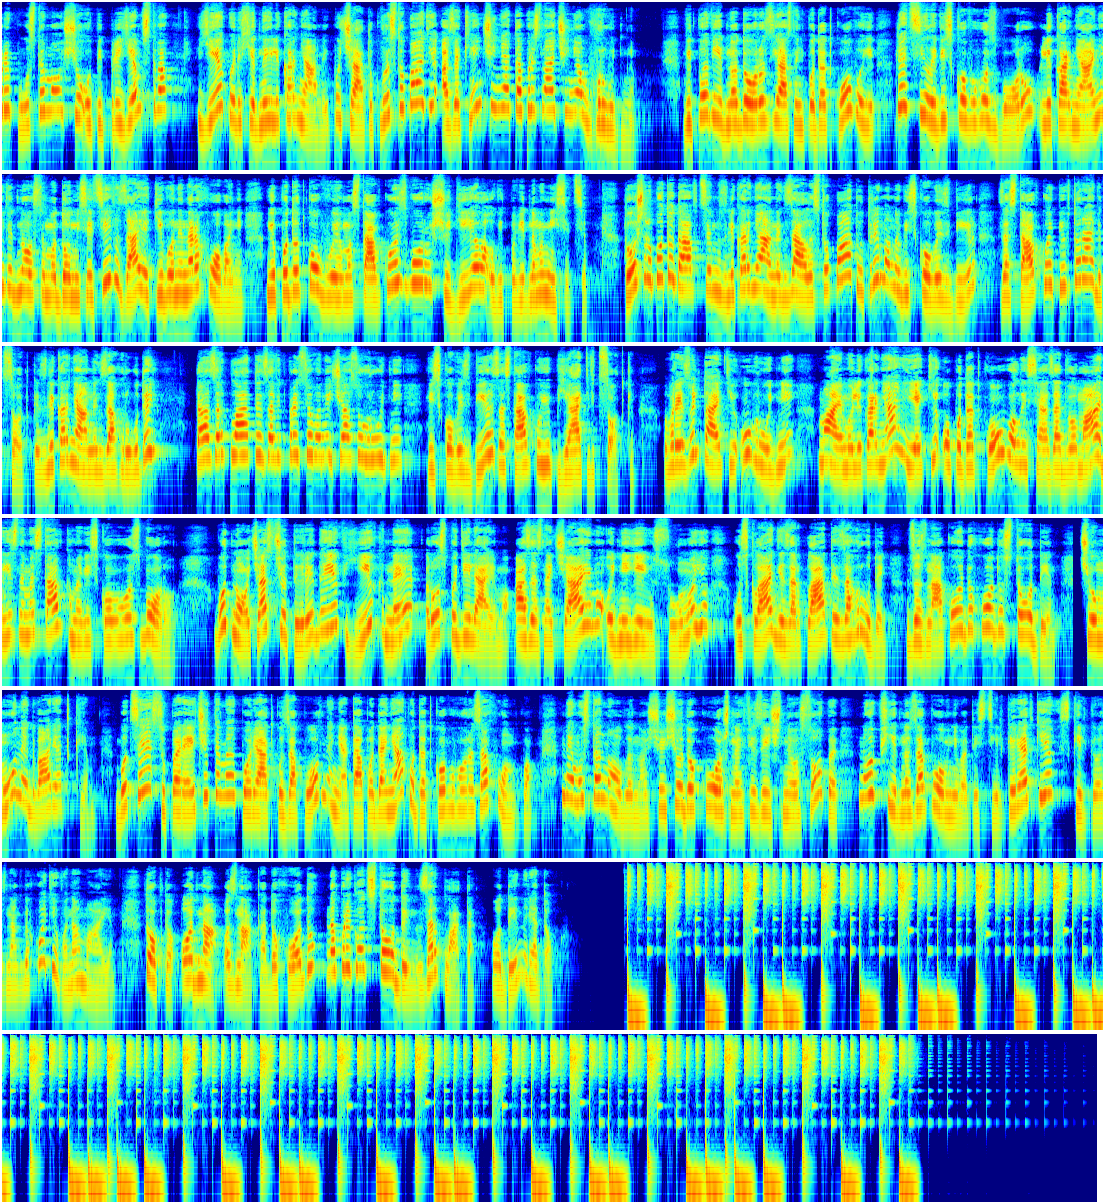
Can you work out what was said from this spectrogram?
Припустимо, що у підприємства є перехідний лікарняний початок в листопаді, а закінчення та призначення в грудні. Відповідно до роз'яснень податкової для цілей військового збору лікарняні відносимо до місяців, за які вони нараховані, і оподатковуємо ставкою збору, що діяла у відповідному місяці. Тож роботодавцем з лікарняних за листопад утримано військовий збір за ставкою 1,5%, з лікарняних за грудень та зарплати за відпрацьований час у грудні військовий збір за ставкою 5%. В результаті у грудні маємо лікарняні, які оподатковувалися за двома різними ставками військового збору. Водночас 4 ДФ їх не розподіляємо, а зазначаємо однією сумою у складі зарплати за грудень з ознакою доходу 101. Чому не два рядки? Бо це суперечитиме порядку заповнення та подання податкового розрахунку. Ним установлено, що щодо кожної фізичної особи необхідно заповнювати стільки рядків, скільки ознак доходів вона має. Тобто одна ознака доходу, наприклад, 101 зарплата, один рядок.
